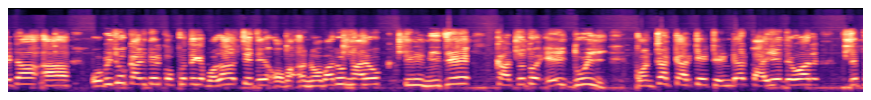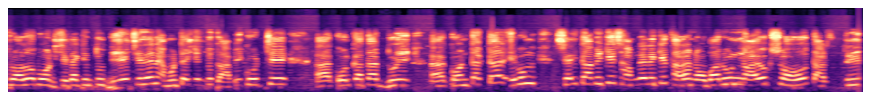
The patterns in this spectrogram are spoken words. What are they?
যেটা অভিযোগকারীদের পক্ষ থেকে বলা হচ্ছে যে নবারুণ নায়ক তিনি নিজে কার্যত এই দুই কন্ট্রাক্টরকে টেন্ডার পাইয়ে দেওয়ার যে প্রলোভন, সেটা কিন্তু দিয়েছিলেন, এমনটাই কিন্তু দাবি করছে কলকাতার দুই কন্ট্রাক্টর এবং সেই দাবিকে সামনে রেখে তারা নবারুণ নায়ক সহ তার স্ত্রী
